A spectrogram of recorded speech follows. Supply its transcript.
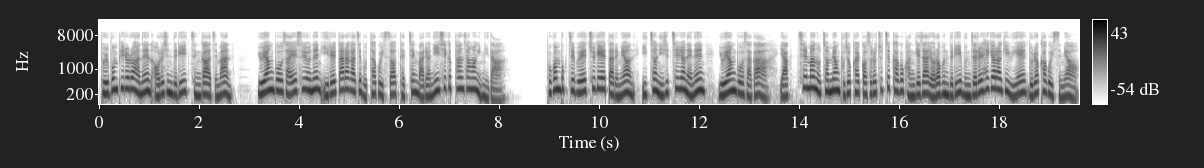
돌봄 필요로 하는 어르신들이 증가하지만 요양보호사의 수요는 이를 따라가지 못하고 있어 대책 마련이 시급한 상황입니다. 보건복지부의 추계에 따르면 2027년에는 요양보호사가 약 7만 5천 명 부족할 것으로 추측하고 관계자 여러분들이 문제를 해결하기 위해 노력하고 있으며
